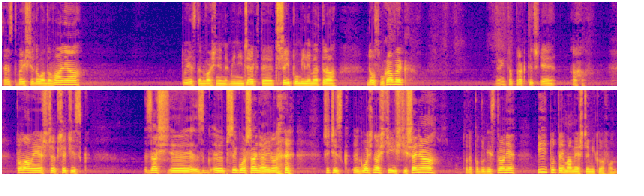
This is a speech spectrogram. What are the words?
To jest wejście do ładowania. Tu jest ten właśnie mini jack, te 3,5 mm do słuchawek. No i to praktycznie. Aha. Tu mamy jeszcze przycisk zaś, e, e, przygłaszania i przycisk głośności i ściszenia, które po drugiej stronie i tutaj mamy jeszcze mikrofon.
